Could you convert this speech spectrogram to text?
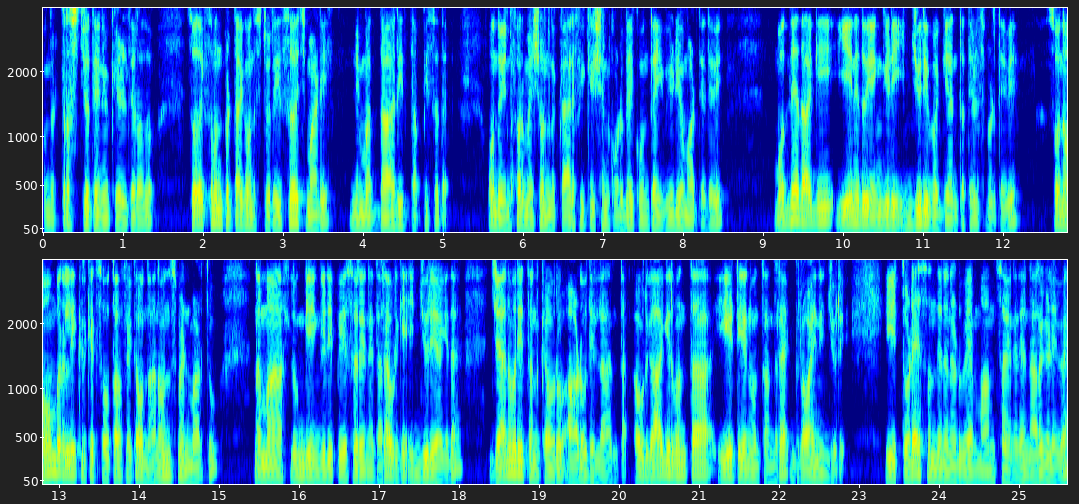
ಒಂದು ಟ್ರಸ್ಟ್ ಜೊತೆ ನೀವು ಕೇಳ್ತಿರೋದು. ಸೊ ಅದಕ್ಕೆ ಸಂಬಂಧಪಟ್ಟಾಗ ಒಂದಷ್ಟು ರಿಸರ್ಚ್ ಮಾಡಿ, ನಿಮ್ಮ ದಾರಿ ತಪ್ಪಿಸದೆ ಒಂದು ಇನ್ಫಾರ್ಮೇಷನ್ ಒಂದು ಕ್ಲಾರಿಫಿಕೇಶನ್ ಕೊಡಬೇಕು ಅಂತ ಈ ವಿಡಿಯೋ ಮಾಡ್ತಿದ್ದೀವಿ. ಮೊದಲನೇದಾಗಿ, ಏನಿದು ಎಂಗಿಡಿ ಇಂಜುರಿ ಬಗ್ಗೆ ಅಂತ ತಿಳಿಸ್ಬಿಡ್ತೀವಿ. ಸೊ ನವೆಂಬರಲ್ಲಿ ಕ್ರಿಕೆಟ್ ಸೌತ್ ಆಫ್ರಿಕಾ ಒಂದು ಅನೌನ್ಸ್ಮೆಂಟ್ ಮಾಡ್ತು. ನಮ್ಮ ಲುಂಗಿ ಅಂಗಡಿ ಪೇಸರ್ ಏನಿದ್ದಾರೆ, ಅವರಿಗೆ ಇಂಜುರಿ ಆಗಿದೆ. ಜಾನ್ವರಿ ತನಕ ಅವರು ಆಡೋದಿಲ್ಲ ಅಂತ. ಅವ್ರಿಗೆ ಆಗಿರುವಂಥ ಏಟ್ ಏನು ಅಂತಂದರೆ ಗ್ರಾಯಿನ್ ಇಂಜುರಿ ಈ ತೊಡೆ ಸಂದಿನ ನಡುವೆ ಮಾಂಸ ಏನಿದೆ, ನರಗಳಿವೆ.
